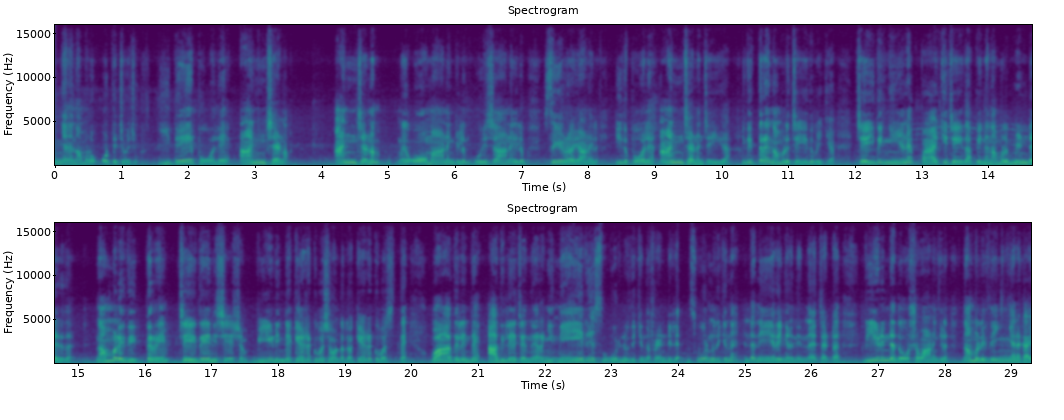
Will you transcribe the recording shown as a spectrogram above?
ഇങ്ങനെ നമ്മൾ ഒട്ടിച്ചു വെച്ചു. ഇതേപോലെ അഞ്ചെണ്ണം. അഞ്ചെണ്ണം ഓമാണെങ്കിലും കുരിശാണേലും സീറോ ആണേലും ഇതുപോലെ അഞ്ചെണ്ണം ചെയ്യുക. ഇത് ഇത്രയും നമ്മൾ ചെയ്ത് വയ്ക്കുക ചെയ്ത് ഇങ്ങനെ പാക്ക് ചെയ്താൽ പിന്നെ നമ്മൾ മിണ്ടരുത്. നമ്മളിത് ഇത്രയും ചെയ്തതിന് ശേഷം വീടിന്റെ കിഴക്ക് വശം ഉണ്ടല്ലോ കിഴക്ക് വശത്തെ വാതിലിന്റെ അതിലെ ചെന്നിറങ്ങി നേരെ സൂര്യൻ ഉദിക്കുന്ന ഫ്രണ്ടിൽ സൂര്യൻ ഉദിക്കുന്ന എന്റെ നേരെ ഇങ്ങനെ നിന്നേച്ചിട്ട് വീടിന്റെ ദോഷമാണെങ്കിൽ നമ്മൾ ഇങ്ങനെ കൈ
